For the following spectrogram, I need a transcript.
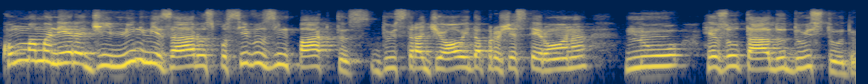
como uma maneira de minimizar os possíveis impactos do estradiol e da progesterona no resultado do estudo.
